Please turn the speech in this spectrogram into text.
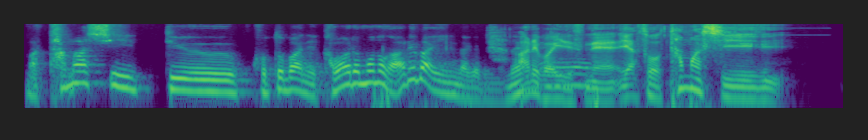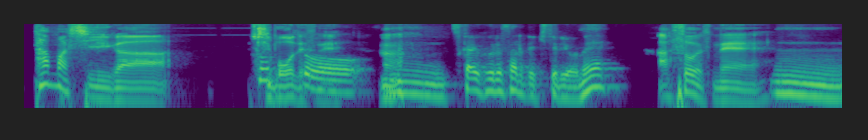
まあ、魂っていう言葉に変わるものがあればいいんだけどもね。あればいいです。ね。いや、そう、魂、魂が希望ですね。ううん、使い古されてきてるよね。あ、そうですね。うん、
